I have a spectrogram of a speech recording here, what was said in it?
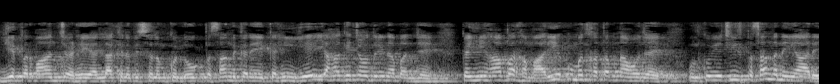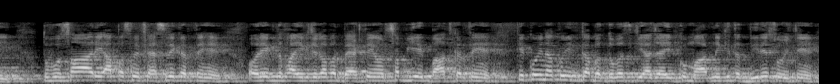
یہ پروان چڑھے، اللہ کے نبی صلی اللہ علیہ وسلم کو لوگ پسند کریں، کہیں یہ یہاں کے چودھری نہ بن جائیں، کہیں یہاں پر ہماری حکومت ختم نہ ہو جائے، ان کو یہ چیز پسند نہیں آ رہی۔ تو وہ سارے آپس میں فیصلے کرتے ہیں اور ایک دفعہ ایک جگہ پر بیٹھتے ہیں اور سب یہ بات کرتے ہیں کہ کوئی نہ کوئی ان کا بندوبست کیا جائے، ان کو مارنے کی تدبیریں سوچتے ہیں،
